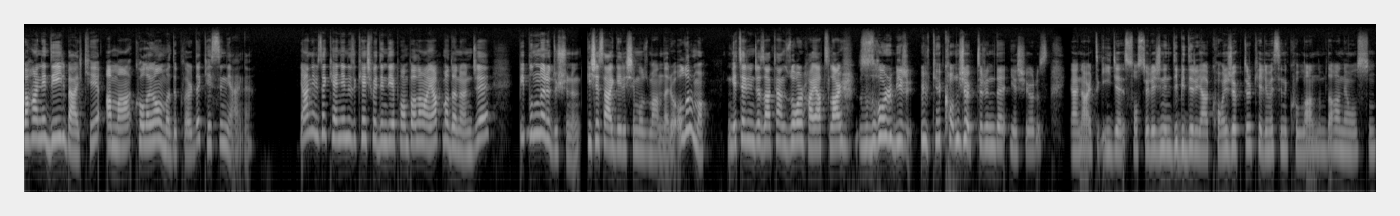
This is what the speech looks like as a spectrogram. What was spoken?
Bahane değil belki ama kolay olmadıkları da kesin yani. Yani bize kendinizi keşfedin diye pompalama yapmadan önce bir bunları düşünün. Kişisel gelişim uzmanları olur mu? Yeterince zaten zor hayatlar, zor bir ülke konjöktüründe yaşıyoruz. Yani artık iyice sosyolojinin dibidir ya konjöktür kelimesini kullandım daha ne olsun.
